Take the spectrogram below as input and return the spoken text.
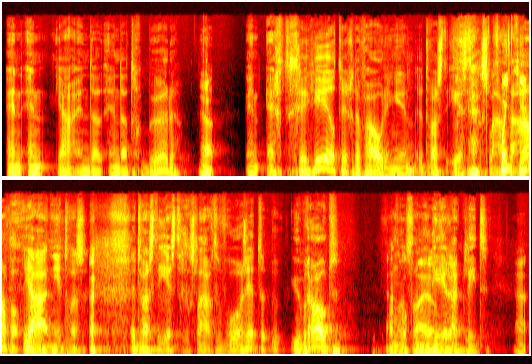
En, en, ja, en, dat, en dat gebeurde. Ja. En echt geheel tegen de verhouding in. Het was de eerste geslaagde aanval. Ja, nee, het was, het was de eerste geslaagde voorzet, überhaupt, van, ja. Herakliet. Ja.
